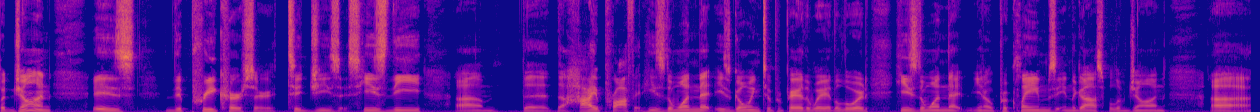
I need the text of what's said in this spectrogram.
But John is the precursor to Jesus. He's the um, the the high prophet. He's the one that is going to prepare the way of the Lord. He's the one that you know proclaims in the Gospel of John, uh,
